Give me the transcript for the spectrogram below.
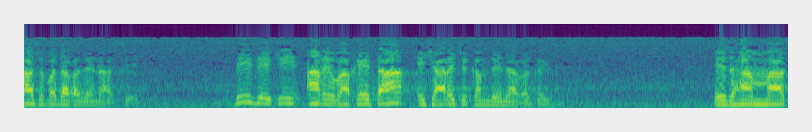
تاسو به دغه ځای نه سي دې ځای کې هغه واقع ته اشاره چې کم دی نه کوي اذ همت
